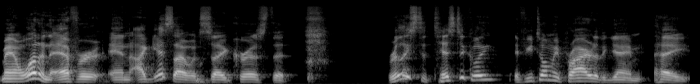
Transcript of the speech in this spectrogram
man, what an effort. And I guess I would say, Chris, that really statistically, if you told me prior to the game, hey,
